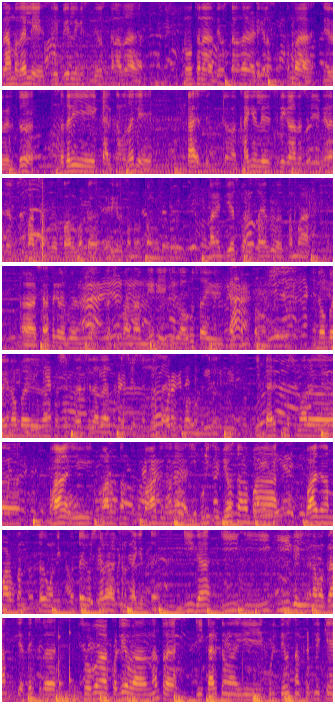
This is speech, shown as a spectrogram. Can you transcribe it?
ಗ್ರಾಮದಲ್ಲಿ ಶ್ರೀ ಬೀರ್ಲಿಂಗೇಶ್ ದೇವಸ್ಥಾನದ ನೂತನ ದೇವಸ್ಥಾನದ ಅಡಿಗೆಲ ಸಮಾರಂಭ ನೆರವೇರಿದ್ದು, ಸದರಿ ಕಾರ್ಯಕ್ರಮದಲ್ಲಿ ಕಾಗಿನಲ್ಲಿ ಶ್ರೀಗಳಾದ ಶ್ರೀ ನಿರಂಜನ ಕುಮಾರ್ ಸ್ವಾಮಿಗಳು ಪಾಲ್ಗೊಂಡು ಅಡಿಗೆಲ ಸಮಾರಂಭ ಪಾಲ್ಗೊಂಡಿದ್ದರು. ಮಾನ್ಯ ಜಿ ಎಸ್ ಪಾಟೀಲ್ ಸಾಹೇಬರು ತಮ್ಮ ಶಾಸಕರ ಲಕ್ಷ್ಮಣ ನೀಡಿ ಇದು ಅವರು ಸಹ ಈ ಕಾರ್ಯಕ್ರಮ ಇನ್ನೊಬ್ಬ ಇನ್ನೊಬ್ಬ ವಿಧಾನ ಪರಿಷತ್ ಸದಸ್ಯರಾದ ಸಾಹೇಬರು ಪಾಲ್ಗೊಂಡಿದ್ದರು. ಈ ಕಾರ್ಯಕ್ರಮ ಸುಮಾರು ಭಾಳ ಈ ಮಾಡ್ಬೇಕಂತ ಭಾಳ ದಿನ ಈ ಗುಡಿ, ಈ ದೇವಸ್ಥಾನ ಭಾಳ ಭಾಳ ದಿನ ಮಾಡ್ಬೇಕಂತ ಒಂದು ಇಪ್ಪತ್ತೈದು ವರ್ಷಗಳ ಕನಸಾಗಿತ್ತು ಈಗ ಈ ಈಗ ಈ ನಮ್ಮ ಗ್ರಾಮ ಪಂಚಾಯತ್ ಅಧ್ಯಕ್ಷರ ಶೋಭಾ ಕೊಡ್ಲಿ ಅವರ ನಂತರ ಈ ಕಾರ್ಯಕ್ರಮ, ಈ ಗುಡಿ ದೇವಸ್ಥಾನ ಕಟ್ಟಲಿಕ್ಕೆ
